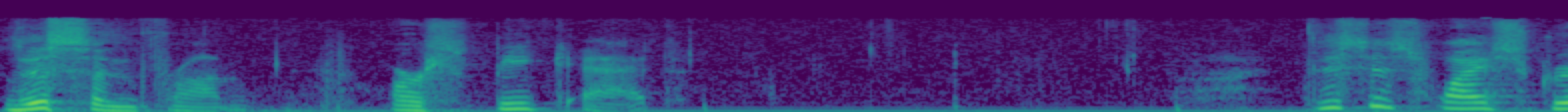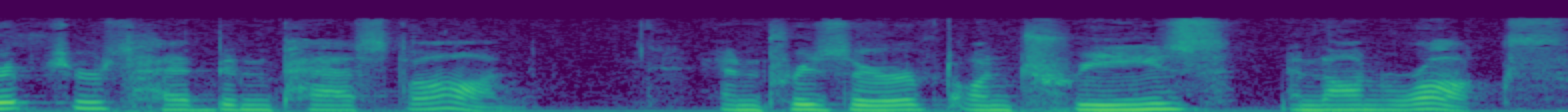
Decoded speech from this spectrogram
listen from, or speak at. This is why scriptures have been passed on and preserved on trees and on rocks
